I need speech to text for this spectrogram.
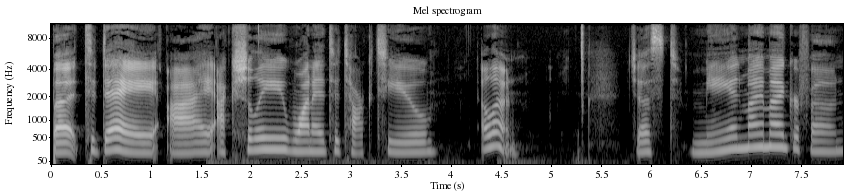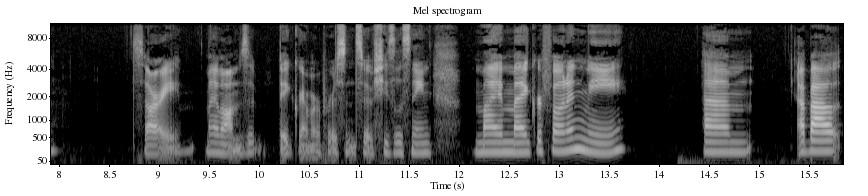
But today, I actually wanted to talk to you alone. Just me and my microphone. Sorry, my mom's a big grammar person, so if she's listening, my microphone and me um, about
